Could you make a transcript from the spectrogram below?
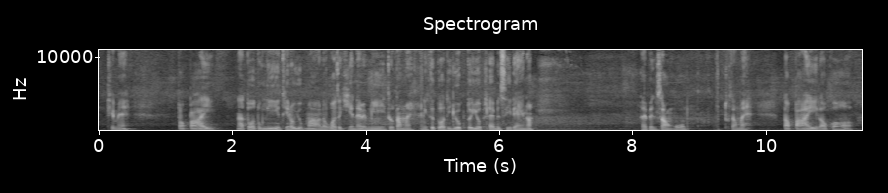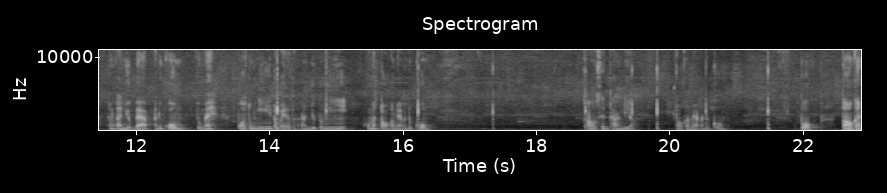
โอเคไหมต่อไป น้าตัวตรงนี้ที่เรายุบมาเราก็จะเขียนได้แบบนี้ถูกต้องไหมอันนี้คือตัวที่ยุบตัวยุบใช้เป็นสีแดงเนาะได้เป็นสองโอห์มถูกต้องไหมต่อไปเราก็ทำการยุบแบบอนุกรมถูกไหมเพราะตรงนี้ต่อไปเราทำการยุบตรงนี้เพราะมันต่อกันแบบอนุกรมเข้าเส้นทางเดียว ต่อกันแบบอนุกรมปุ๊บต่อกัน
